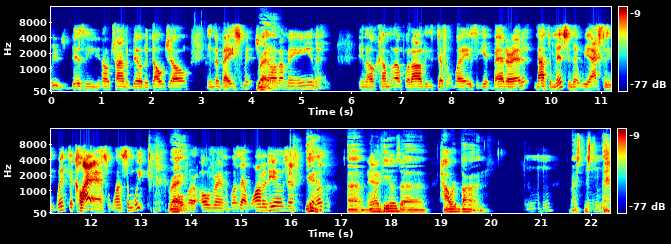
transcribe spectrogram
We was busy, you know, trying to build a dojo in the basement. You Right. know what I mean? And you know, coming up with all these different ways to get better at it. Not to mention that we actually went to class once a week Right. over over in was that Walnut Hills? Jeff? Yeah. Uh, Yeah. Warren Hills, uh, Howard Vaughn. Mm-hmm. Right, Mr.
